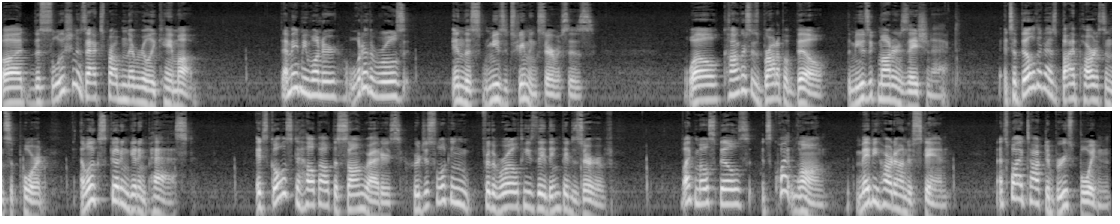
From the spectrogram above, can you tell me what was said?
but the solution to Zach's problem never really came up. That made me wonder what are the rules in the music streaming services? Well, Congress has brought up a bill, the Music Modernization Act. It's a bill that has bipartisan support and looks good in getting passed. Its goal is to help out the songwriters who are just looking for the royalties they think they deserve. Like most bills, it's quite long, maybe hard to understand. That's why I talked to Bruce Boyden,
